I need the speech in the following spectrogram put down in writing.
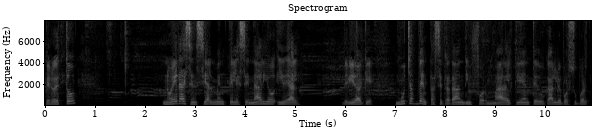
Pero esto no era esencialmente el escenario ideal, debido a que muchas ventas se trataban de informar al cliente, educarlo y por, supuesto,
